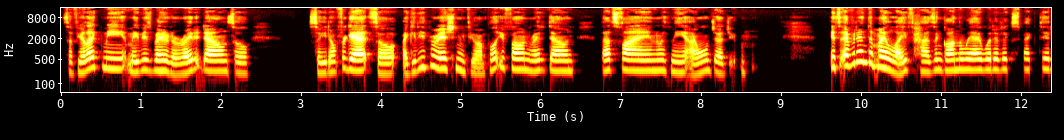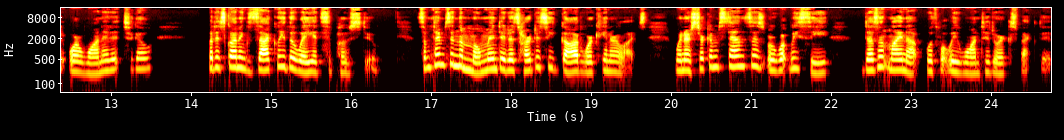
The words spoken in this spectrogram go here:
So if you're like me, maybe it's better to write it down so so you don't forget. So I give you permission if you want to pull out your phone, write it down. That's fine with me. I won't judge you. It's evident that my life hasn't gone the way I would have expected or wanted it to go, but it's gone exactly the way it's supposed to. Sometimes in the moment, it is hard to see God working in our lives when our circumstances or what we see doesn't line up with what we wanted or expected.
